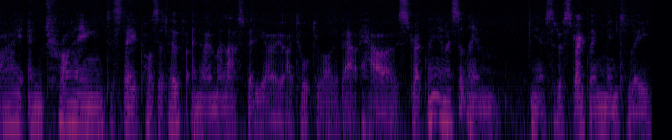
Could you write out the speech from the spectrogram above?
I am trying to stay positive. I know in my last video I talked a lot about how I was struggling and I still am, you know, sort of struggling mentally.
